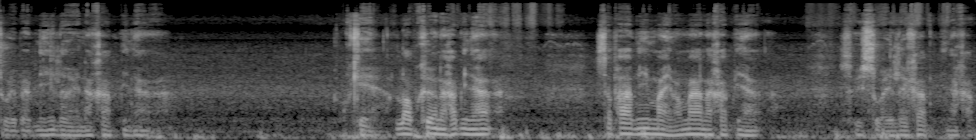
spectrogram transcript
สวยๆแบบนี้เลยนะครับ นี่นะฮะ รอบเครื่องนะครับนี่นะฮะสภาพนี้ใหม่มากๆนะครับนี่ฮะสวยๆเลยครับนี่นะครับ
